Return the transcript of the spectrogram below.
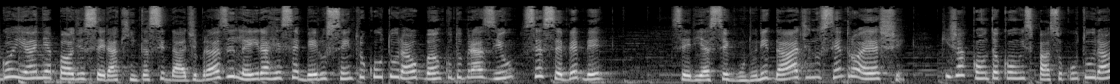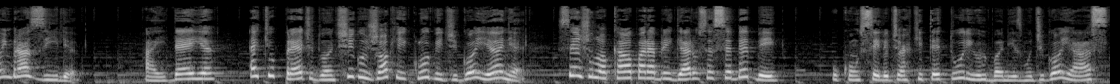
Goiânia pode ser a quinta cidade brasileira a receber o Centro Cultural Banco do Brasil, CCBB. Seria a segunda unidade no Centro-Oeste, que já conta com um espaço cultural em Brasília. A ideia é que o prédio do antigo Jockey Club de Goiânia seja o local para abrigar o CCBB. O Conselho de Arquitetura e Urbanismo de Goiás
